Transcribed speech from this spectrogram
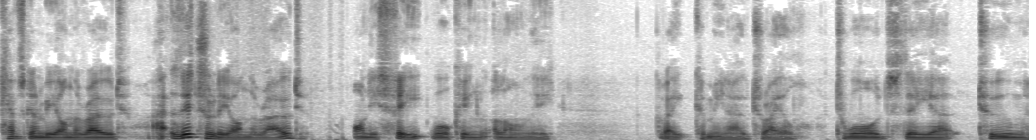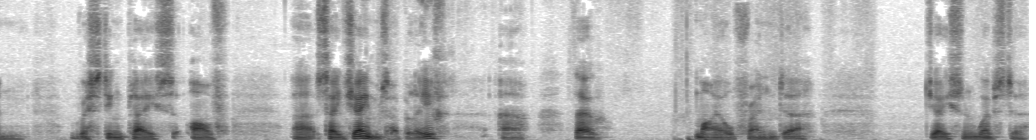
Kev's going to be on the road, uh, literally on the road, on his feet, walking along the Great Camino Trail towards the uh, tomb and resting place of uh, St. James, I believe. Uh, though my old friend uh, Jason Webster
